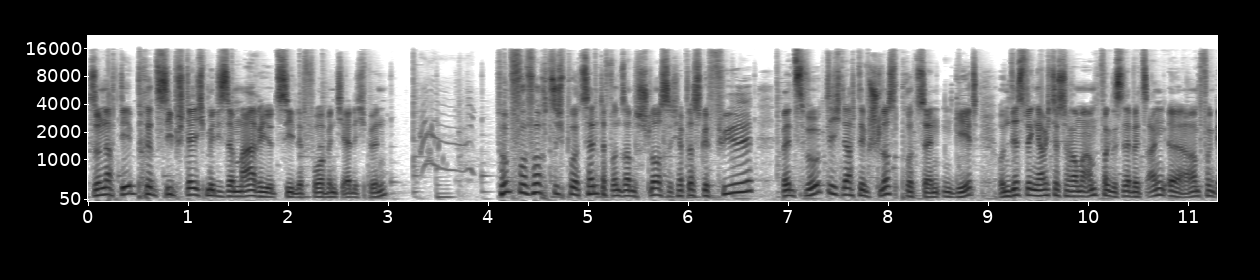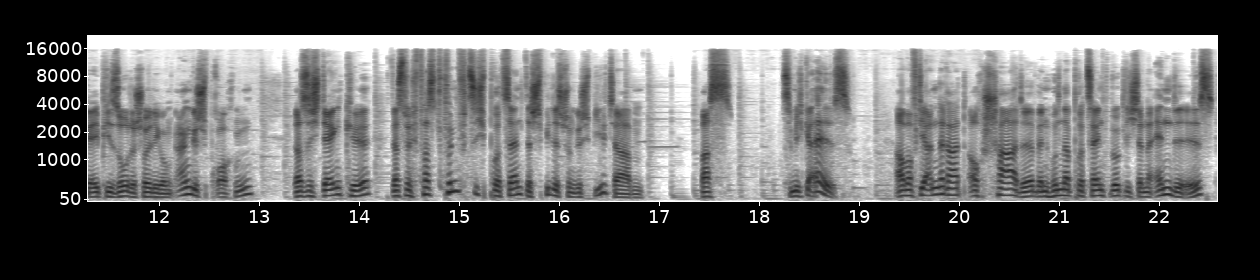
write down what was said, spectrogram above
So nach dem Prinzip stelle ich mir diese Mario-Ziele vor, wenn ich ehrlich bin. 45% auf unserem Schloss. Ich habe das Gefühl, wenn es wirklich nach dem Schlossprozenten geht, und deswegen habe ich das auch am Anfang des Levels, an, äh, am Anfang der Episode, Entschuldigung, angesprochen, dass ich denke, dass wir fast 50% des Spieles schon gespielt haben. Was ziemlich geil ist. Aber auf die andere Art auch schade, wenn 100% wirklich dann Ende ist,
